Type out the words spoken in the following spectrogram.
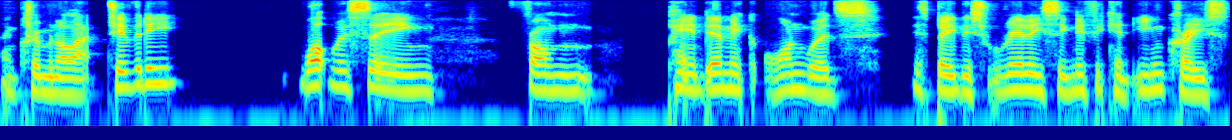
and criminal activity. What we're seeing from pandemic onwards there's been this really significant increase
